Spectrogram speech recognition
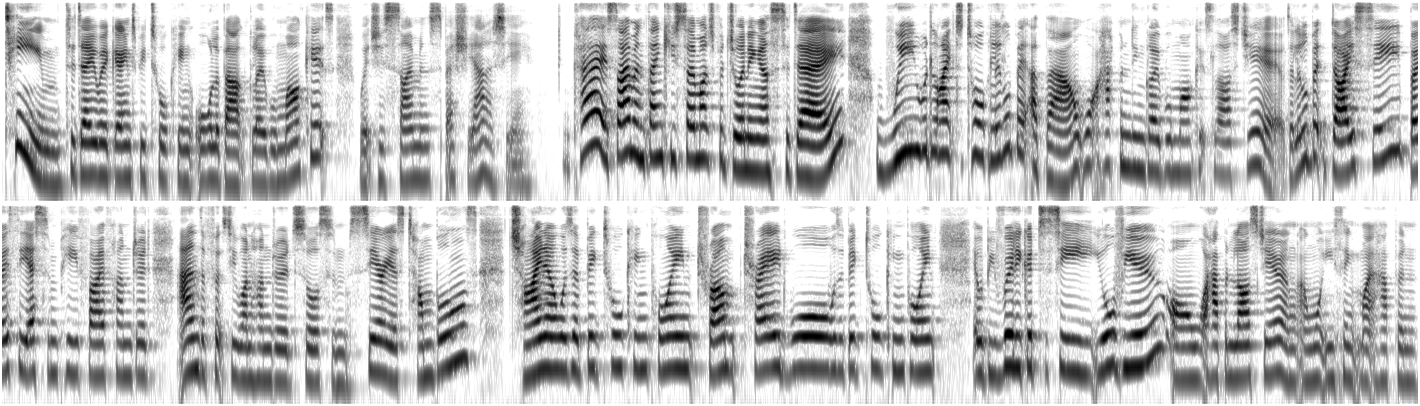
Team. Today we're going to be talking all about global markets, which is Simon's speciality. Okay, Simon, thank you so much for joining us today. We would like to talk a little bit about what happened in global markets last year. It was a little bit dicey. Both the S&P 500 and the FTSE 100 saw some serious tumbles. China was a big talking point. Trump trade war was a big talking point. It would be really good to see your view on what happened last year and, and what you think might happen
